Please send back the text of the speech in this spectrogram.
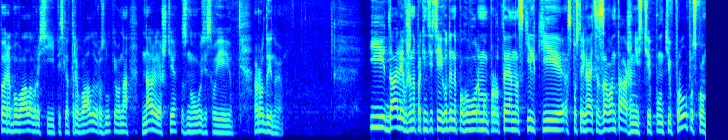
перебувала в Росії після тривалої розлуки вона нарешті знову зі своєю родиною. І далі, вже наприкінці цієї години, поговоримо про те, наскільки спостерігається завантаженість пунктів пропуску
